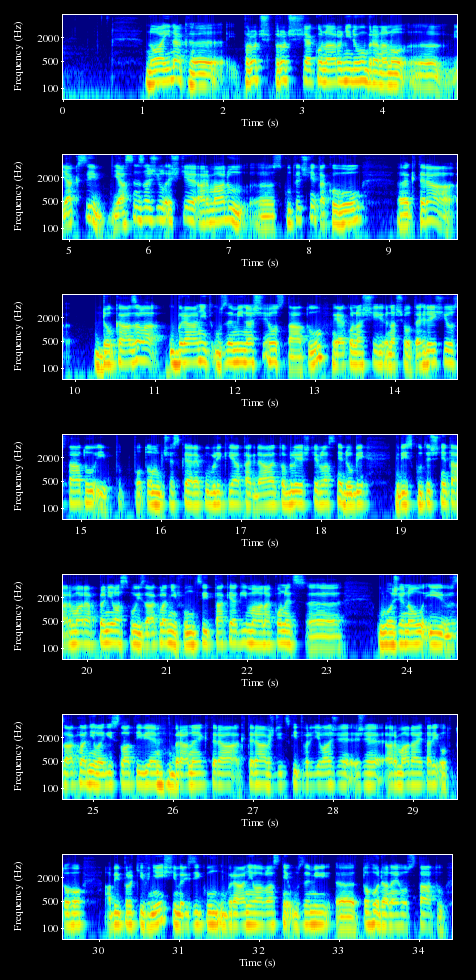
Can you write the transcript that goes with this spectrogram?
No a jinak, eh, proč, proč jako Národní domobrana? No, eh, jak si, já jsem zažil ještě armádu skutečně takovou, Eh, která dokázala ubránit území našeho státu, jako naši, našeho tehdejšího státu i potom České republiky a tak dále. To byly ještě vlastně doby, kdy skutečně ta armáda plnila svoji základní funkci tak, jak ji má nakonec e, uloženou i v základní legislativě brané, která, která vždycky tvrdila, že, že armáda je tady od toho, aby proti vnějším rizikům ubránila vlastně území e, toho daného státu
